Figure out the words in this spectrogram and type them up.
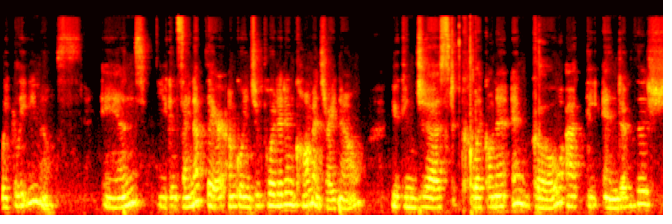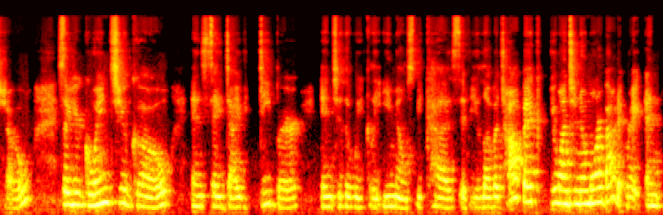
weekly emails. And you can sign up there. I'm going to put it in comments right now you can just click on it and go at the end of the show. So you're going to go and say dive deeper into the weekly emails because if you love a topic, you want to know more about it, right? And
